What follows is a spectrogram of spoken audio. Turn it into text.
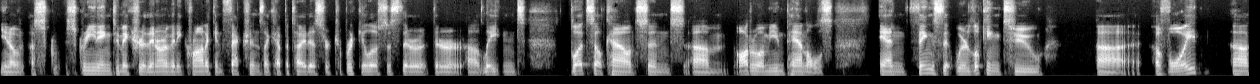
you know, a sc- screening to make sure they don't have any chronic infections like hepatitis or tuberculosis that are that are uh, latent, blood cell counts, and um, autoimmune panels, and things that we're looking to uh, avoid uh,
